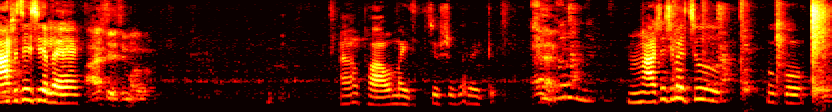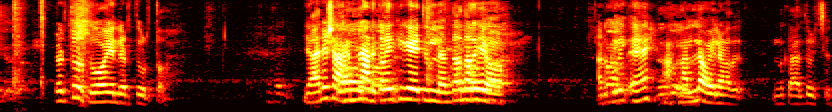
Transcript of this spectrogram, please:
ആശ ചേച്ചിയല്ലേ? ആ പാവം മരിച്ചു ഷുഗറായിട്ട്. ഏ, വെച്ചു മരിച്ചു നോക്കോ. എടുത്തു കൊടുത്തു ഓയിൽ എടുത്തു കൊടുത്തോ. ഞാൻ ഷാനിന്റെ അടുക്കളയ്ക്ക് കയറ്റുന്നില്ല എന്താണെന്നറിയോ? അടുക്കളയിൽ ഏ? നല്ല ഓയിലാണത് ഇന്ന് കാലത്ത് ഒഴിച്ചു.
